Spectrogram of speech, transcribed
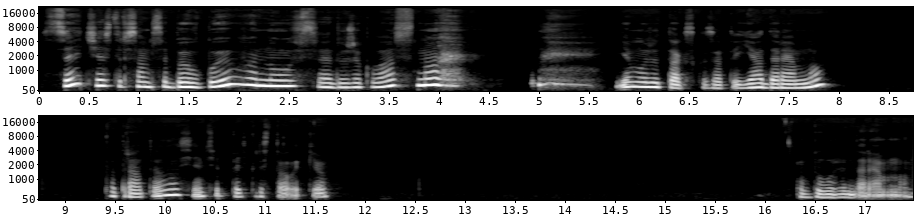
Все, Честер сам себе вбив, ну, все дуже класно. Я можу так сказати, я даремно потратила 75 кристаликів. Дуже даремно.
